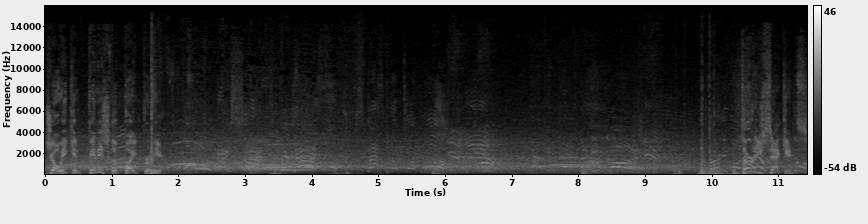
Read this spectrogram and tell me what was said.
Joe, he can finish the fight from here. Thirty seconds.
